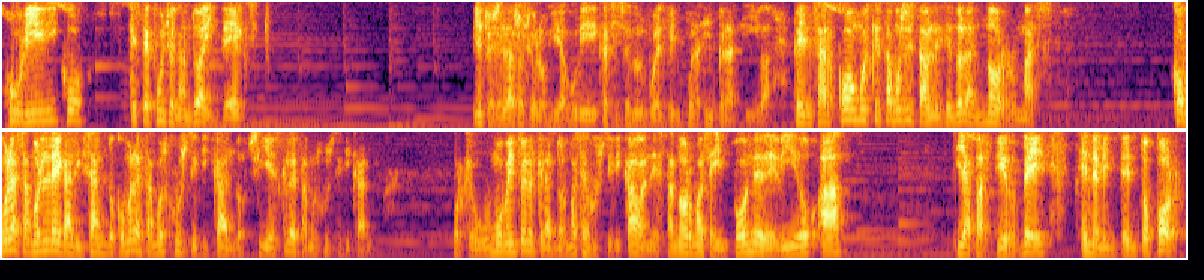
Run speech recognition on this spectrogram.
jurídico que esté funcionando ahí, de éxito. Y entonces la sociología jurídica sí se nos vuelve imperativa. Pensar cómo es que estamos estableciendo las normas, cómo la estamos legalizando, cómo la estamos justificando, si es que la estamos justificando. Porque hubo un momento en el que las normas se justificaban. Esta norma se impone debido a y a partir de en el intento por.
